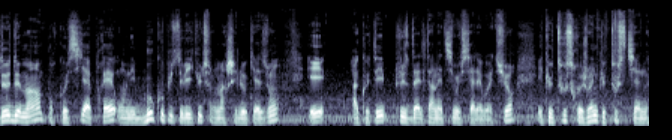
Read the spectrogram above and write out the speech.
de demain pour qu'aussi après on ait beaucoup plus de véhicules sur le marché de l'occasion et à côté plus d'alternatives aussi à la voiture et que tout se rejoigne, que tout se tienne.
